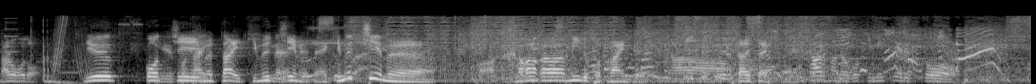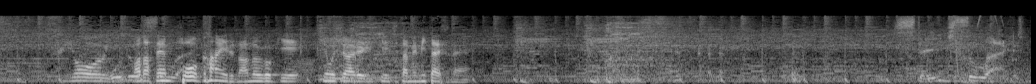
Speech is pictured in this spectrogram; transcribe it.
なるほど。龍子チーム対キムチームですね。キムチームなかなか見ることないんで期待したいですね。ールさんの動き見てると強い。また先方ガンイルのあの動き気持ち悪いゲージため見たいですね。Stage select.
